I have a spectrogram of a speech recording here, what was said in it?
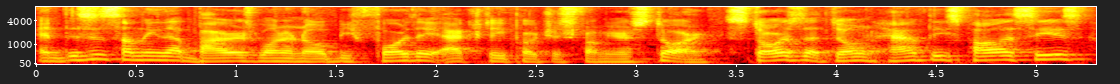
And this is something that buyers want to know before they actually purchase from your store. Stores that don't have these policies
